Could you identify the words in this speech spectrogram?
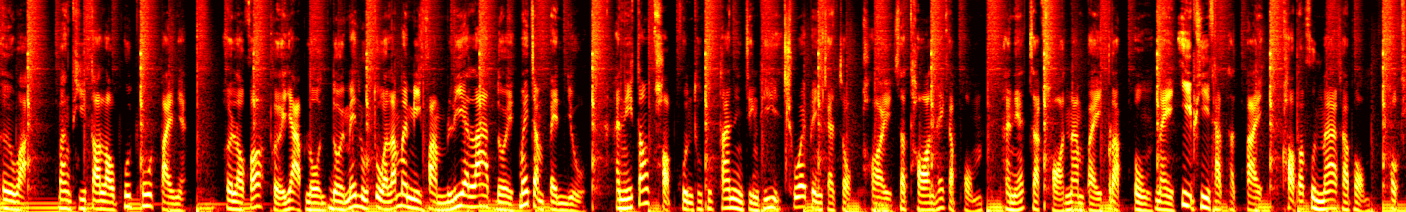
เออว่ะ บางทีตอนเราพูดพูดไปเนี่ย เออเราก็เผยหยาบโลน โดยไม่รู้ตัวแล้วมันมีความเลี่ยราดโดยไม่จำเป็นอยู่ อันนี้ต้องขอบคุณทุกๆท่านจริง ๆ ที่ช่วยเป็นกระจกคอยสะท้อนให้กับผม อันนี้จะขอนำไปปรับปรุงใน EP ถัดๆไป ขอบพระคุณมากครับผม โอเค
